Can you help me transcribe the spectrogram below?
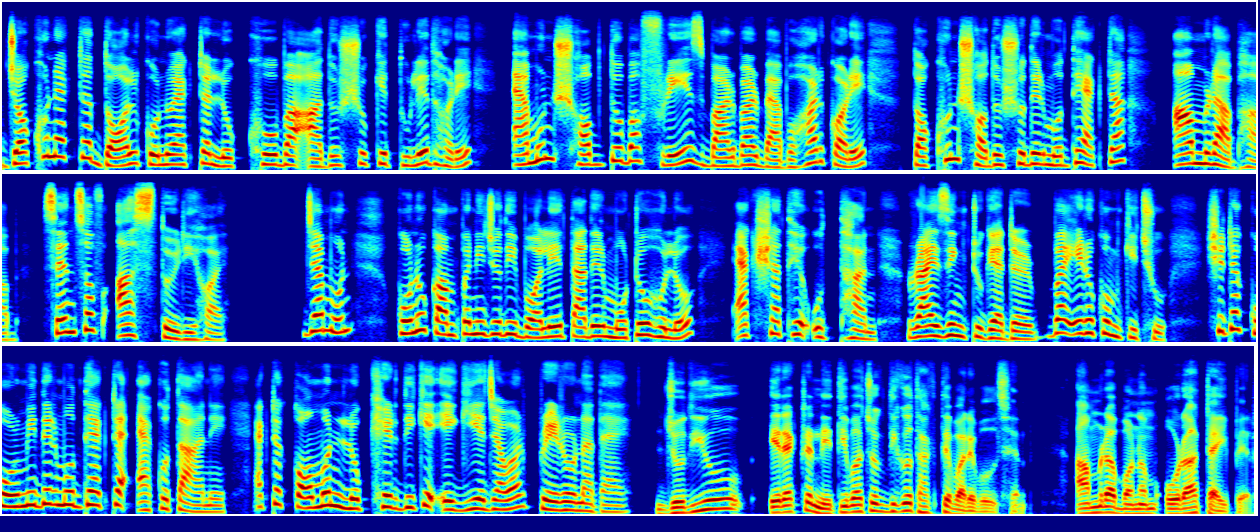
যখন একটা দল কোনো একটা লক্ষ্য বা আদর্শকে তুলে ধরে এমন শব্দ বা ফ্রেজ বারবার ব্যবহার করে, তখন সদস্যদের মধ্যে একটা আমরা ভাব সেন্স অফ আস তৈরি হয়। যেমন, কোনো কোম্পানি যদি বলে, তাদের মোটো হল একসাথে উত্থান রাইজিং টুগেদার বা এরকম কিছু, সেটা কর্মীদের মধ্যে একটা একতা আনে, একটা কমন লক্ষ্যের দিকে এগিয়ে যাওয়ার প্রেরণা দেয়। যদিও এর একটা নেতিবাচক দিকও থাকতে পারে বলছেন, আমরা বনাম ওরা টাইপের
